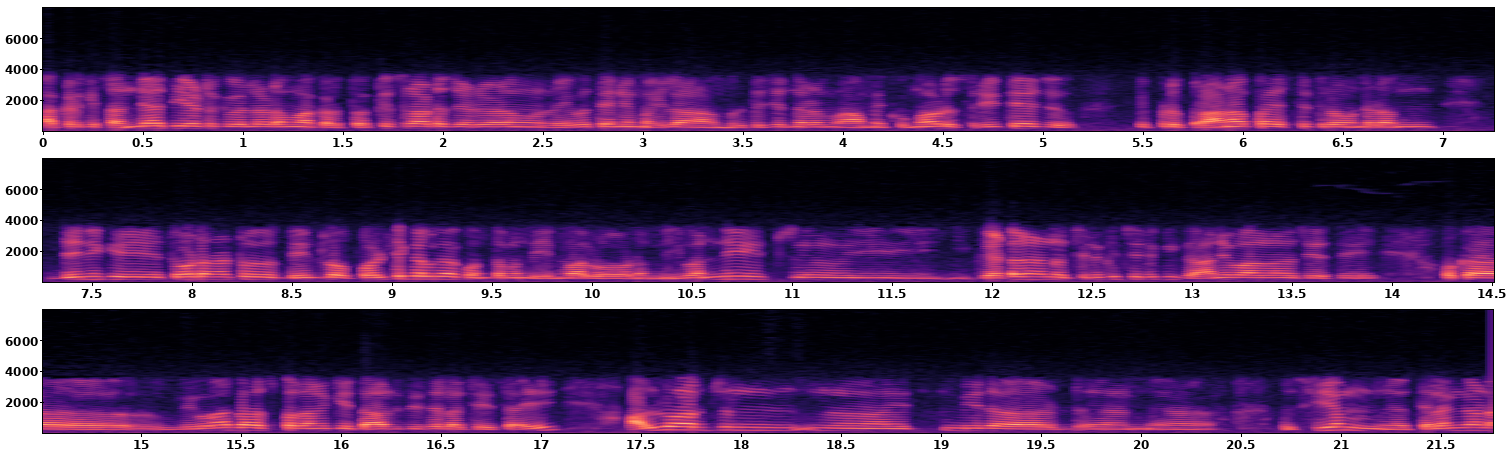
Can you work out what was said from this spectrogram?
అక్కడికి సంధ్యా థియేటర్కి వెళ్ళడం అక్కడ తొక్కిసలాట జరగడం రేవతేని మహిళ మృతి చెందడం ఆమె కుమారుడు శ్రీతేజ్ ఇప్పుడు ప్రాణాపాయ స్థితిలో ఉండడం దీనికి తోడనట్టు దీంట్లో పొలిటికల్గా కొంతమంది ఇన్వాల్వ్ అవ్వడం ఇవన్నీ ఈ ఘటనను చిలికి చిలికి గానివాలన చేసి ఒక వివాదాస్పదానికి దారి తీసేలా చేశాయి. అల్లు అర్జున్ మీద సీఎం తెలంగాణ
